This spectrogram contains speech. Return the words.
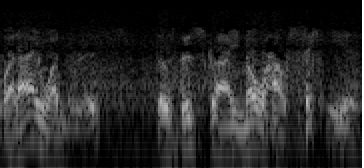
What I wonder is, does this guy know how sick he is?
